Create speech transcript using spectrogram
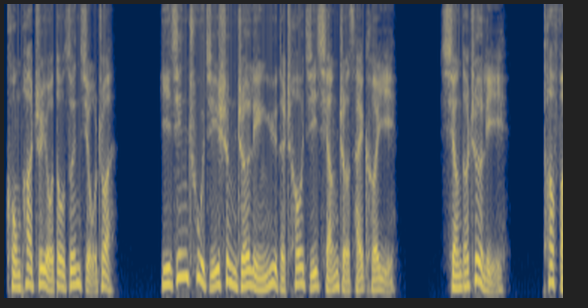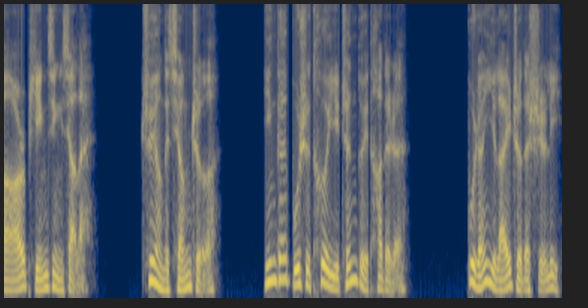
恐怕只有斗尊九转。已经触及圣者领域的超级强者才可以。想到这里，他反而平静下来。这样的强者，应该不是特意针对他的人，不然以来者的实力，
